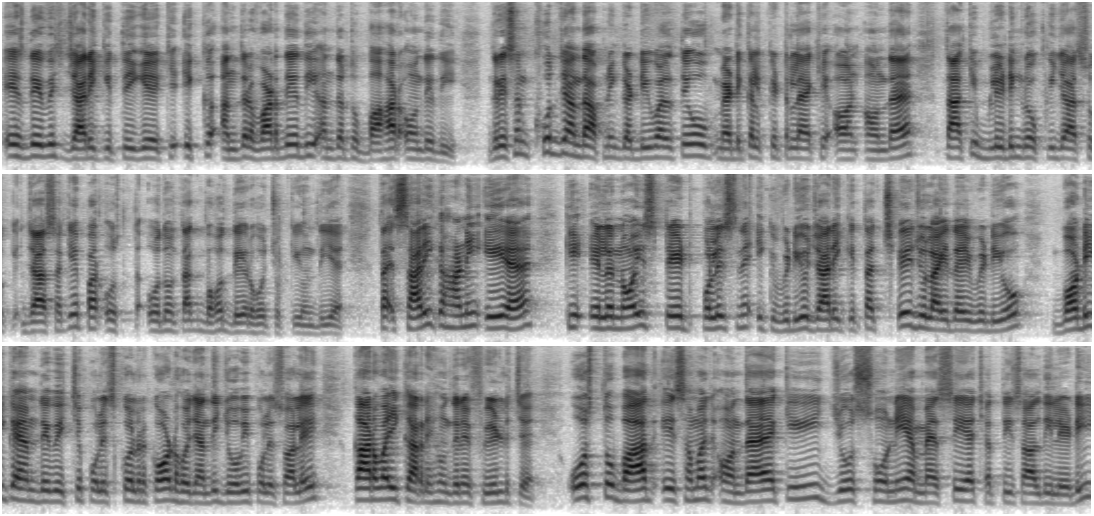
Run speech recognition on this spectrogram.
ਇਸ ਦੇ ਵਿੱਚ ਜਾਰੀ ਕੀਤੀ ਗਈ ਹੈ ਕਿ ਇੱਕ ਅੰਦਰ ਵੜਦੇ ਦੀ, ਅੰਦਰ ਤੋਂ ਬਾਹਰ ਆਉਂਦੇ ਦੀ। ਗ੍ਰੇਸਨ ਖੁਦ ਜਾਂਦਾ ਆਪਣੀ ਗੱਡੀ ਵੱਲ ਤੇ ਉਹ ਮੈਡੀਕਲ ਕਿੱਟ ਲੈ ਕੇ ਆਉਂਦਾ ਹੈ ਤਾਂ ਕਿ ਬਲੀਡਿੰਗ ਰੋਕੀ ਜਾ ਸਕ- ਜਾ ਸਕੇ, ਪਰ ਉਸ ਉਦੋਂ ਤੱਕ ਬਹੁਤ ਦੇਰ ਹੋ ਚੁੱਕੀ ਹੁੰਦੀ ਹੈ। ਤਾਂ ਸਾਰੀ ਕਹਾਣੀ ਇਹ ਹੈ ਕਿ ਇਲੀਨੋਇ ਸਟੇਟ ਪੁਲਿਸ ਨੇ ਇੱਕ ਵੀਡੀਓ ਜਾਰੀ ਕੀਤਾ 6 ਜੁਲਾਈ ਦਾ ਇਹ ਵੀਡੀਓ ਬਾਡੀ ਕੈਮ ਦੇ ਵਿੱਚ ਪੁਲਿਸ ਕੋਲ ਰਿਕਾਰਡ ਹੋ ਜਾਂਦੀ, ਜੋ ਵੀ ਪੁਲਿਸ ਵਾਲੇ ਕਾਰਵਾਈ ਕਰ ਰਹੇ ਹੁੰਦੇ ਨੇ ਫੀਲਡ 'ਚ। ਉਸ ਤੋਂ ਬਾਅਦ ਇਹ ਸਮਝ ਆਉਂਦਾ ਹੈ ਕਿ ਜੋ ਸੋਨੀਆ ਮੈਸੇ ਹੈ 36 ਸਾਲ ਦੀ ਲੇਡੀ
